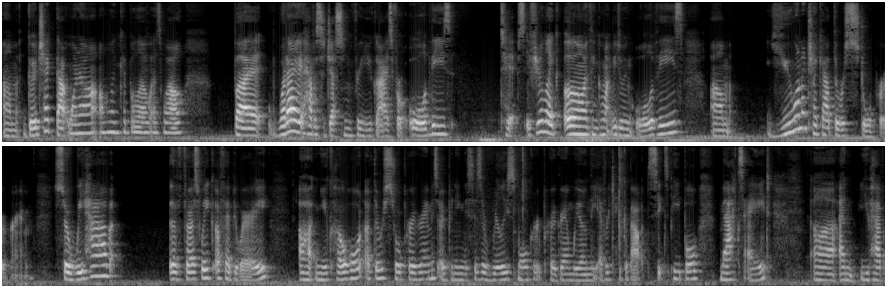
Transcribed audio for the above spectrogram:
Um, go check that one out. I'll link it below as well. But what I have a suggestion for you guys for all of these tips, if you're like, oh, I think I might be doing all of these, um, you want to check out the Restore program. So we have the first week of February uh, new cohort of the Restore program is opening. This is a really small group program. We only ever take about six people, max eight. Uh, and you have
